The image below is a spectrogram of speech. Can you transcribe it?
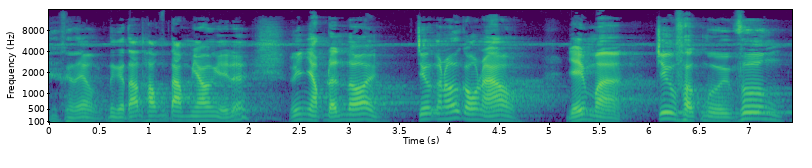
Thấy không? Người ta thông tâm nhau vậy đó. Mới nhập định thôi, chưa có nói câu nào. Vậy mà chư Phật mười phương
